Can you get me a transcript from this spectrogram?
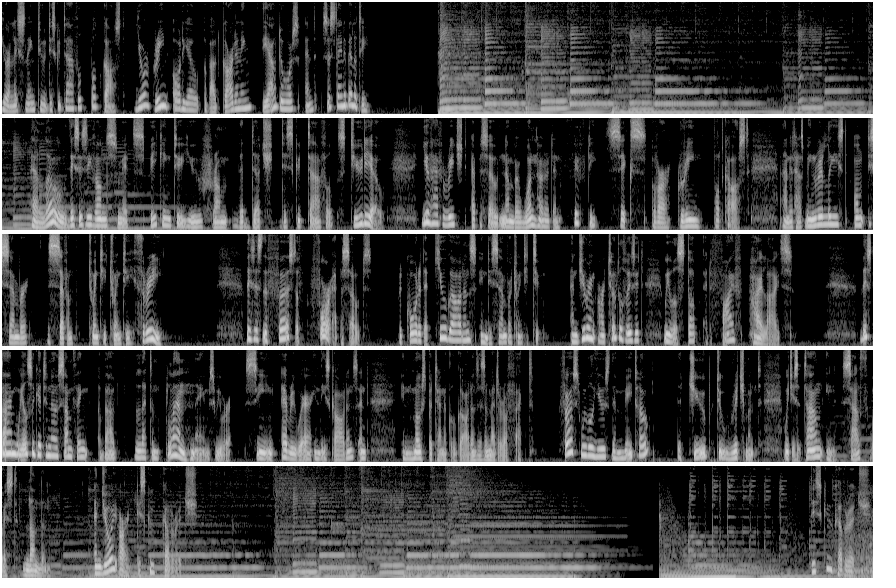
You're listening to Discutafel Podcast, your green audio about gardening, the outdoors, and sustainability. Hello, this is Ivonne Smit speaking to you from the Dutch Discutafel studio. You have reached episode number 156 of our Green podcast, and it has been released on December the 7th, 2023. This is the first of four episodes recorded at Kew Gardens in December 22 and during our total visit, we will stop at five highlights. This time, we also get to know something about Latin plant names we were seeing everywhere in these gardens and in most botanical gardens, as a matter of fact. First, we will use the metro, the tube to Richmond, which is a town in southwest London. Enjoy our Discu coverage. Discu coverage.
